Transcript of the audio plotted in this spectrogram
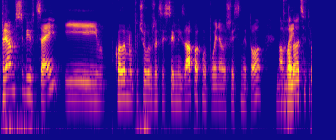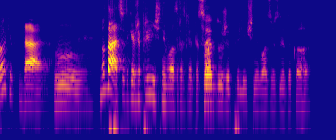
Прям собі в цей, і коли ми почули вже цей сильний запах, ми поняли щось не то. А в 12 вона... років? Да. Mm. Ну так, да, це такий вже прилічний возраст для такого. Це дуже прилічний возраст для такого.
